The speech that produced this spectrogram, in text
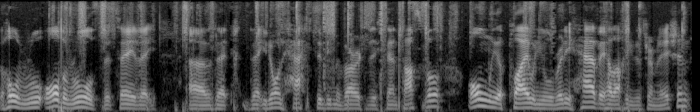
the whole rule, all the rules that say that uh, that that you don't have to be mavar to the extent possible, only apply when you already have a halachic determination.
